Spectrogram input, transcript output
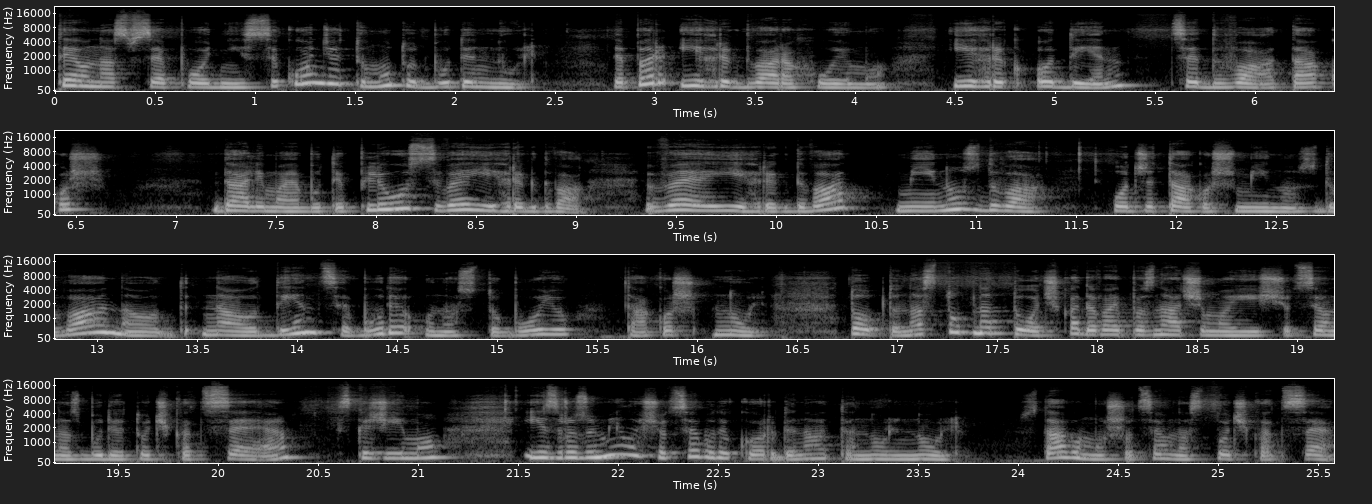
t у нас все по одній секунді, тому тут буде 0. Тепер y2 рахуємо. y1 це 2 також. Далі має бути плюс vy2. vy2 мінус 2. Отже, також мінус 2 на 1 це буде у нас з тобою також 0. Тобто наступна точка, давай позначимо її, що це у нас буде точка С, скажімо, і зрозуміло, що це буде координата 0, 0. Ставимо, що це у нас точка С.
